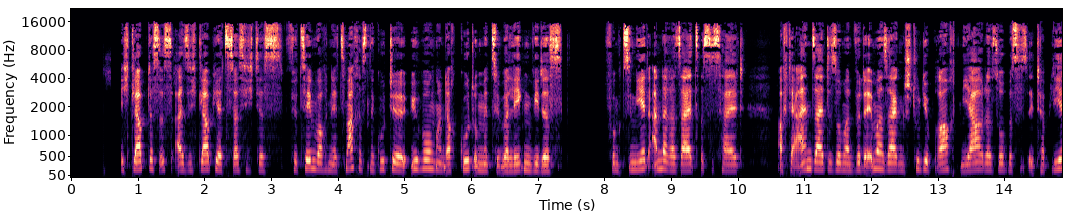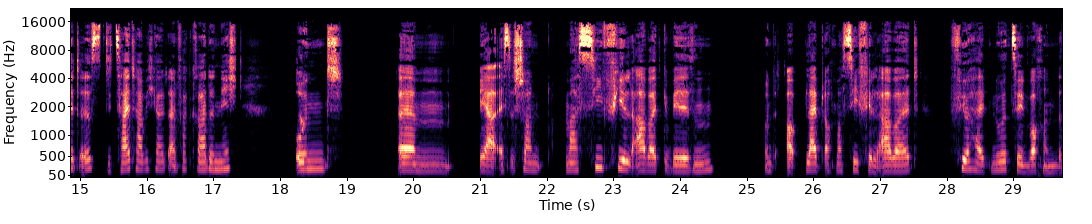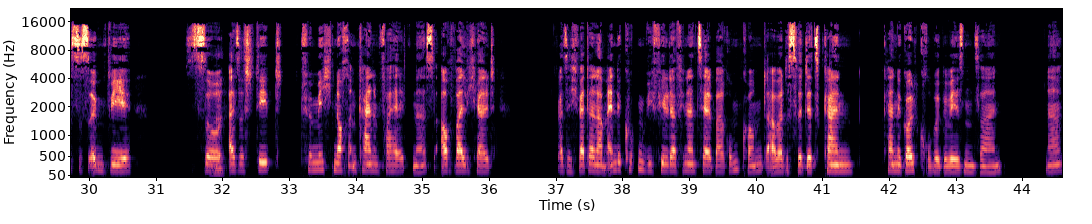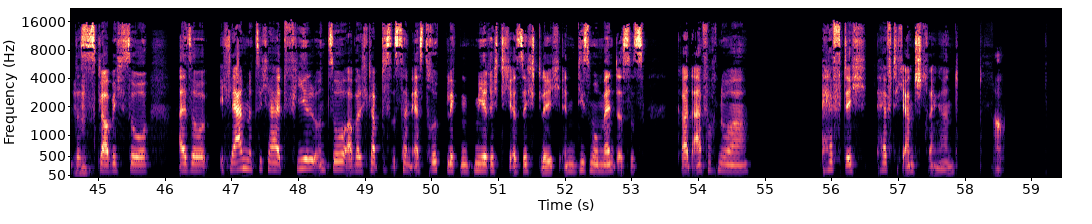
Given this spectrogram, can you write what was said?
Ich glaube, das ist, also ich glaube jetzt, dass ich das für zehn Wochen jetzt mache, ist eine gute Übung und auch gut, um mir zu überlegen, wie das funktioniert. Andererseits ist es halt auf der einen Seite so, man würde immer sagen, Studio braucht ein Jahr oder so, bis es etabliert ist. Die Zeit habe ich halt einfach gerade nicht. Und ähm, ja, es ist schon massiv viel Arbeit gewesen und bleibt auch massiv viel Arbeit für halt nur zehn Wochen. Das ist irgendwie so, mhm. also es steht für mich noch in keinem Verhältnis, auch weil ich halt also ich werde dann am Ende gucken, wie viel da finanziell bei rumkommt, aber das wird jetzt kein, keine Goldgrube gewesen sein. Ne? Das mhm. ist, glaube ich, so, also ich lerne mit Sicherheit viel und so, aber ich glaube, das ist dann erst rückblickend mir richtig ersichtlich. In diesem Moment ist es gerade einfach nur heftig, heftig anstrengend. Ja,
